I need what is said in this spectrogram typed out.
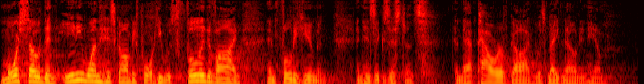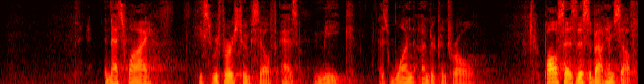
More so than anyone that has gone before, he was fully divine and fully human in his existence. And that power of God was made known in him. And that's why he refers to himself as meek, as one under control. Paul says this about himself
